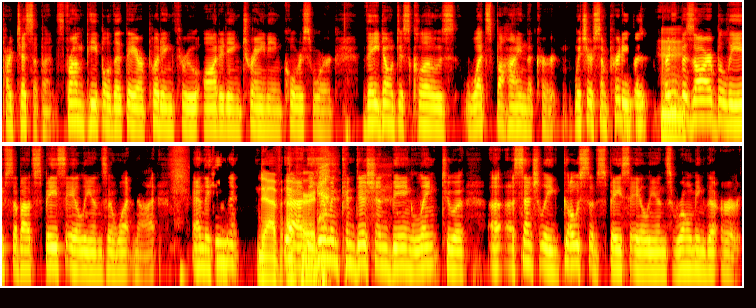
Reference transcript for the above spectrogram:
participants from people that they are putting through auditing training coursework they don't disclose what's behind the curtain, which are some pretty pretty mm. bizarre beliefs about space aliens and whatnot, and the human yeah, I've, yeah I've the human condition being linked to a, a, essentially ghosts of space aliens roaming the Earth.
